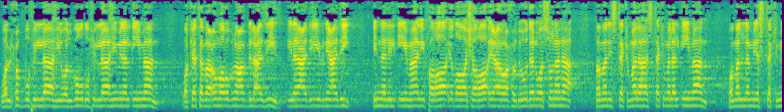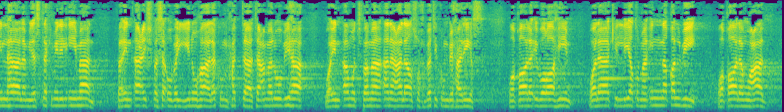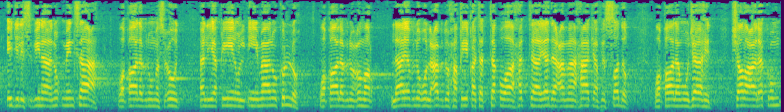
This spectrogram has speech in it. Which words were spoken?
والحب في الله والبغض في الله من الايمان وكتب عمر بن عبد العزيز إلى عدي بن عدي ان للايمان فرائض وشرائع وحدودا وسننا فمن استكملها استكمل الايمان ومن لم يستكملها لم يستكمل الايمان فان اعش فسابينها لكم حتى تعملوا بها وإن أمت فما أنا على صحبتكم بحريص. وقال إبراهيم ولكن ليطمئن قلبي. وقال معاذ اجلس بنا نؤمن ساعة. وقال ابن مسعود اليقين الإيمان كله. وقال ابن عمر لا يبلغ العبد حقيقة التقوى حتى يدع ما حاك في الصدر. وقال مجاهد شرع لكم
